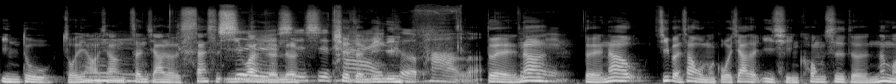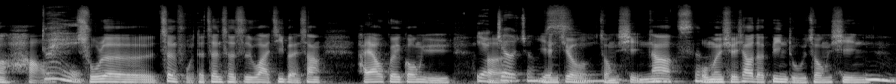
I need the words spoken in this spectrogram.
印度昨天好像增加了三十一万人的确诊病例，是是是，太可怕了。对，那对那基本上我们国家的疫情控制的那么好，对，除了政府的政策之外，基本上还要归功于研究中心。呃、研究中心，那我们学校的病毒中心，嗯、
